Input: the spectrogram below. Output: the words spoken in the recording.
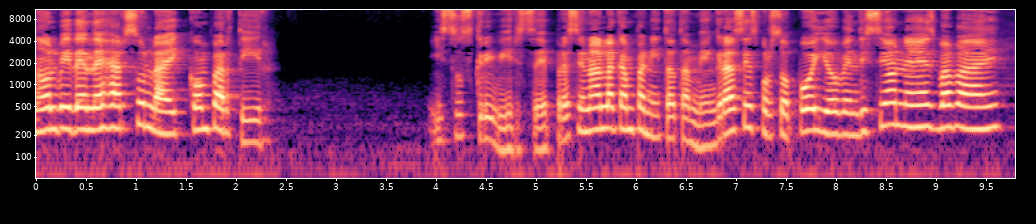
No olviden dejar su like, compartir y suscribirse. Presionar la campanita también. Gracias por su apoyo. Bendiciones. Bye bye.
